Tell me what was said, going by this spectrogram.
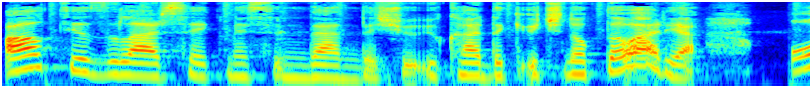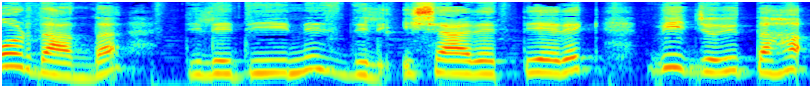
alt yazılar sekmesinden de şu yukarıdaki 3 nokta var ya oradan da dilediğiniz dili işaretleyerek videoyu daha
